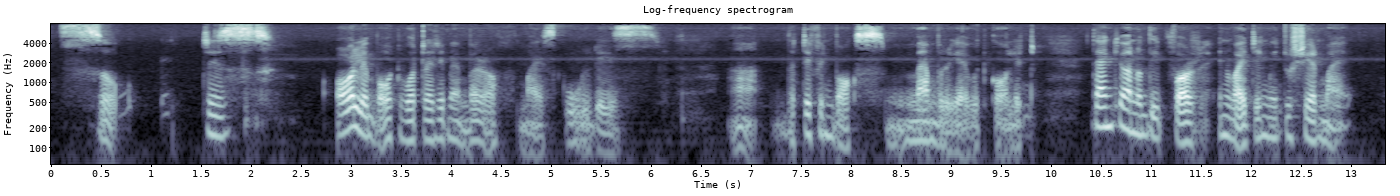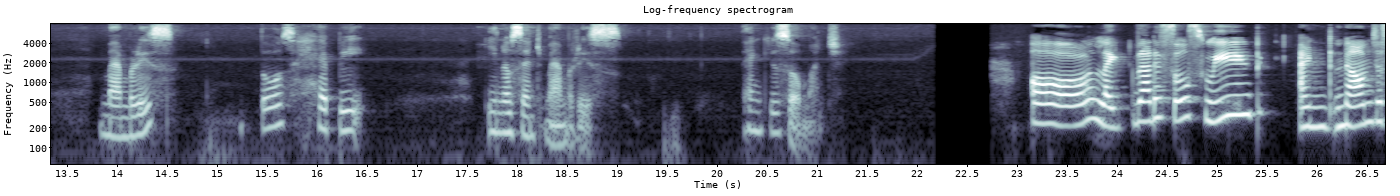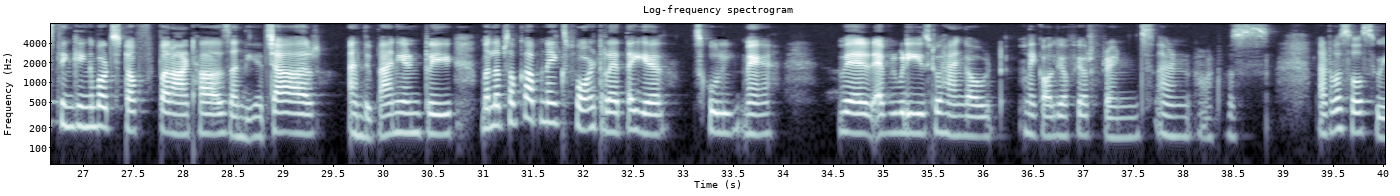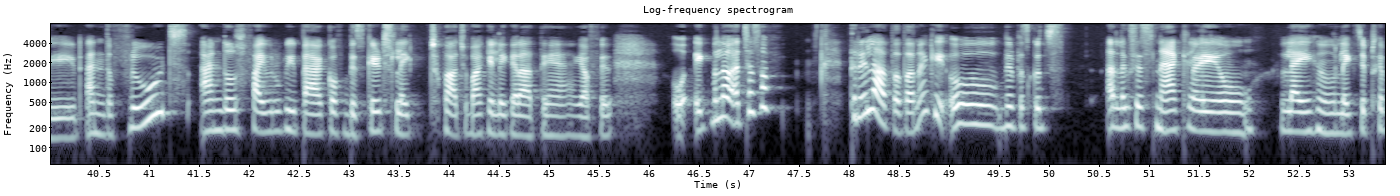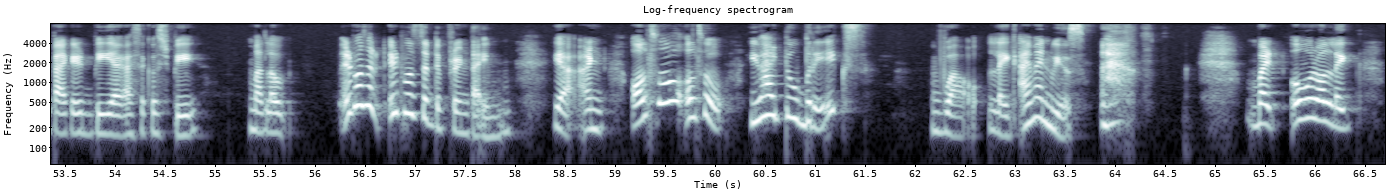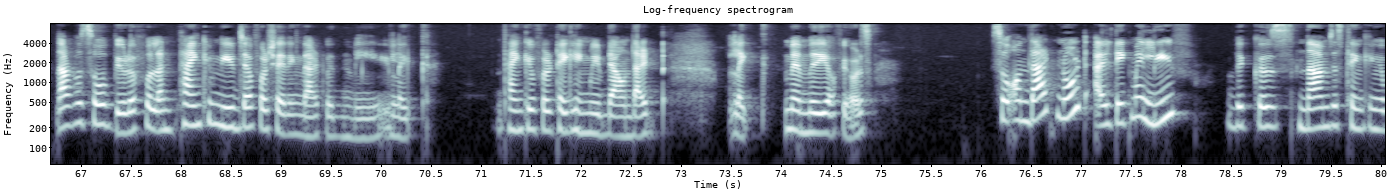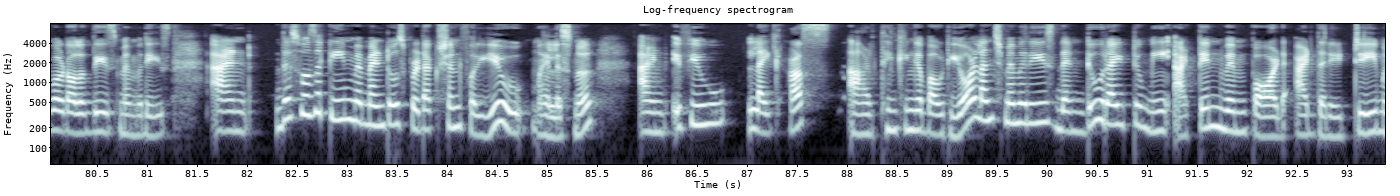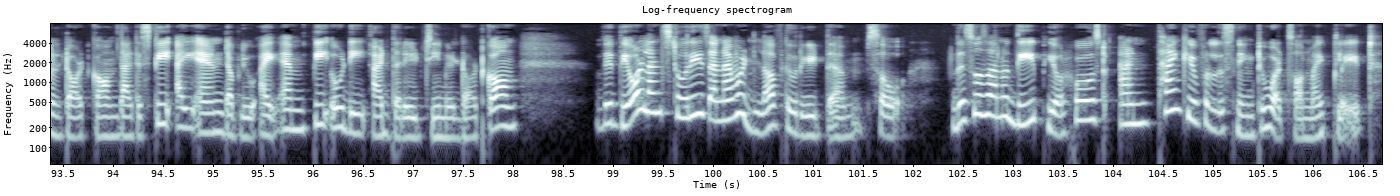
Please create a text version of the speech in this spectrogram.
So it is all about what I remember of my school days, uh, the tiffin box memory, I would call it. Thank you, Anudeep, for inviting me to share my memories, those happy, innocent memories. Thank you so much. Oh, like that is so sweet. And now I'm just thinking about stuffed parathas and the achar and the banyan tree. मतलब सबका अपना एक spot रहता ही है school में where everybody used to hang out, like all of your friends, and that was that was so sweet. And the fruits and those five rupee pack of biscuits like छुपा छुपा के लेकर आते हैं या फिर एक मतलब अच्छा सा थ्रिल आता था ना कि ओ मेरे पास कुछ अलग से स्नैक लाए हूँ लाई हूँ लाइक चिप्स के पैकेट भी या ऐसे कुछ भी मतलब it was a it was a different time yeah and also also you had two breaks wow like i'm envious but overall like that was so beautiful. And thank you neerja for sharing that with me. Like thank you for taking me down that like memory of yours. So on that note i'll take my leave because now i'm just thinking about all of these memories. And this was a Team Mementos production for you, my listener. And if you, like us, are thinking about your lunch memories, then do write to me at tinwimpod at the rate gmail.com. That is T I N W I M P O D at the rate gmail.com with your lunch stories, and I would love to read them. So, this was Anudeep, your host, and thank you for listening to What's on My Plate.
